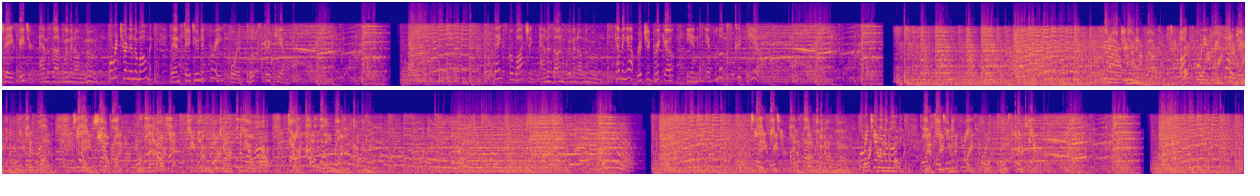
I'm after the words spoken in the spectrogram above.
Today's feature, Amazon Women on the Moon, will return in a moment. Then stay tuned at 3 for If Looks Could Kill. Thanks for watching Amazon Women on the Moon. Coming up, Richard Grieco in If Looks Could Kill. Good afternoon and welcome to Fox 43 Saturdays and Movies at 1. Today, Michelle Pfeiffer, Rosanna Arquette, Steve Guttenberg, and Arsenio Hall star in Amazon Women on the Moon. Today's feature, Amazon Women on the Moon, will return in a moment. Then stay tuned at 3 for If Looks Could Kill.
